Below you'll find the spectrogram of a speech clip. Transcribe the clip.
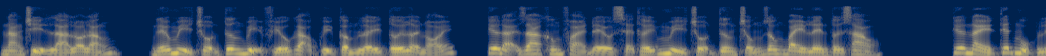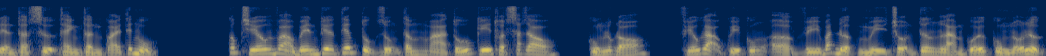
Nàng chỉ là lo lắng, nếu mì trộn tương bị phiếu gạo quỷ cầm lấy tới lời nói, kia đại gia không phải đều sẽ thấy mì trộn tương chống rông bay lên tới sao. Kia này tiết mục liền thật sự thành thần quái tiết mục. Cốc chiếu vào bên kia tiếp tục dụng tâm mà tú kỹ thuật sát rau, cùng lúc đó, phiếu gạo quỷ cũng ở vì bắt được mì trộn tương làm cuối cùng nỗ lực.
